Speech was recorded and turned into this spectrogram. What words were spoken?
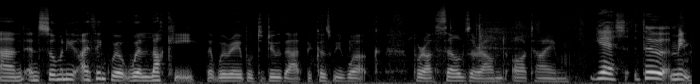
And, and so many, I think we're, we're lucky that we're able to do that because we work for ourselves around our time. Yes, though I mean,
